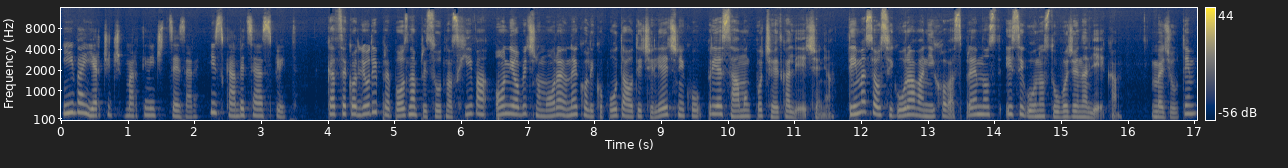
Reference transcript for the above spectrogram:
Iva Jerčić-Martinić Cezar iz KBCA Split. Kad se kod ljudi prepozna prisutnost HIV-a, oni obično moraju nekoliko puta otići liječniku prije samog početka liječenja. Time se osigurava njihova spremnost i sigurnost uvođenja lijeka. Međutim,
